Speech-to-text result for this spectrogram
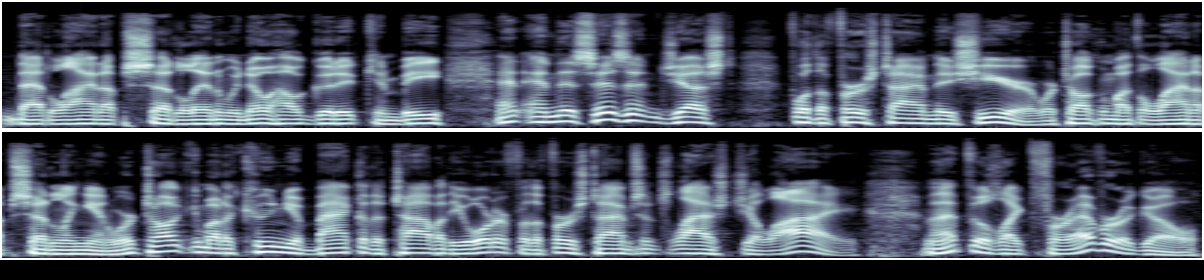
that lineup settle in. And we know how good it can be, and and this isn't just for the first time this year. We're talking about the lineup settling in. We're talking about Acuna back at the top of the order for the first time since last July. I mean, that feels like forever ago.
